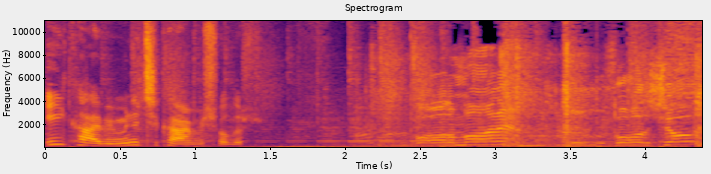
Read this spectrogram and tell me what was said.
ilk albümünü çıkarmış olur. For the money, for the show.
